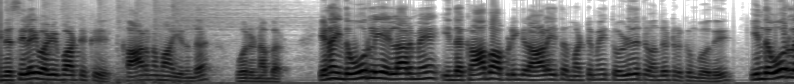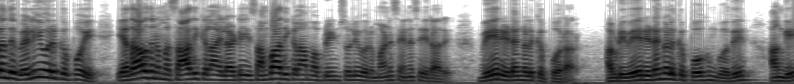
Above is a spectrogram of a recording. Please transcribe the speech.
இந்த சிலை வழிபாட்டுக்கு காரணமாக இருந்த ஒரு நபர். ஏன்னா இந்த ஊர்லயே எல்லாருமே இந்த காபா அப்படிங்கிற ஆலயத்தை மட்டுமே தொழுதுட்டு வந்துட்டு இருக்கும்போது இந்த ஊர்ல இருந்து வெளியூருக்கு போய் ஏதாவது நம்ம சாதிக்கலாம் இல்லாட்டி சம்பாதிக்கலாம் அப்படின்னு சொல்லி ஒரு மனுஷன் என்ன செய்கிறாரு வேறு இடங்களுக்கு போறார். அப்படி வேறு இடங்களுக்கு போகும்போது அங்கே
